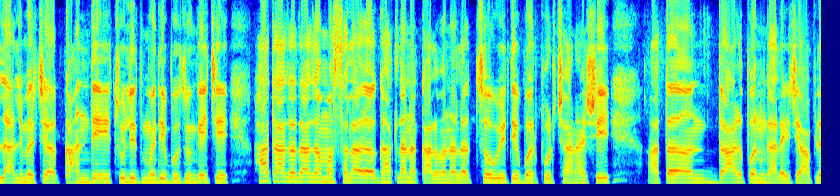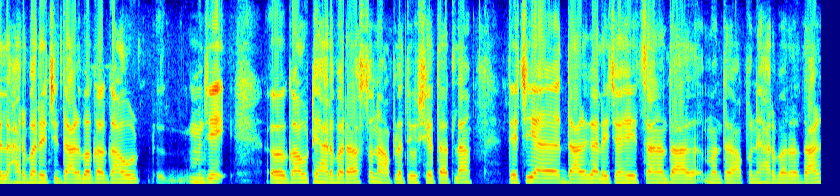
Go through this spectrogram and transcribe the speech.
लाल मिरच्या कांदे चुलीतमध्ये भुजून घ्यायचे. हा ताजा ताजा मसाला घातला ना कालवणाला चव येते भरपूर छान. अशी आता डाळ पण घालायची. आपल्याला हरभऱ्याची डाळ बघा गाव म्हणजे गावठी हरभरा असतो ना आपला तो शेतातला त्याची डाळ घालायची आहे. चणा डाळ म्हणतात आपण हरभरा डाळ.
